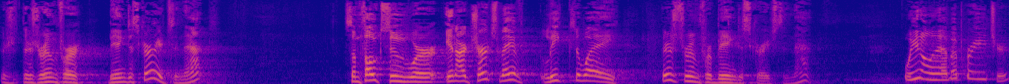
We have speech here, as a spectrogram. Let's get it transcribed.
There's, there's room for being discouraged in that. Some folks who were in our church may have leaked away. There's room for being discouraged in that. We don't have a preacher.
